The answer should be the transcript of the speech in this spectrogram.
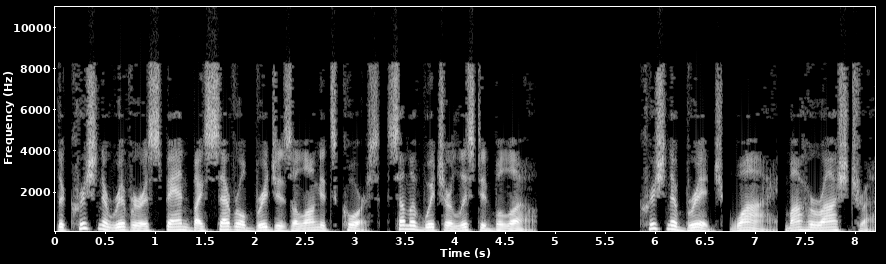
The Krishna River is spanned by several bridges along its course, some of which are listed below. Krishna Bridge, Wai, Maharashtra.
